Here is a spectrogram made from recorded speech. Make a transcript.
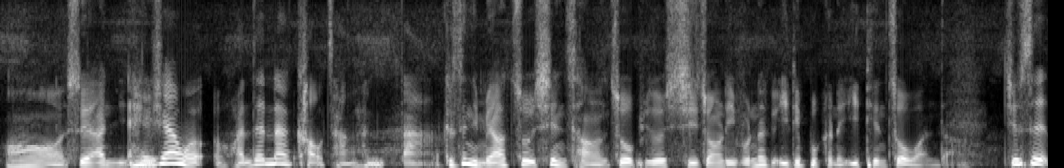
哦，所以啊，你很像我，反正那考场很大，可是你们要做现场做，比如说西装礼服，那个一定不可能一天做完的啊。就是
